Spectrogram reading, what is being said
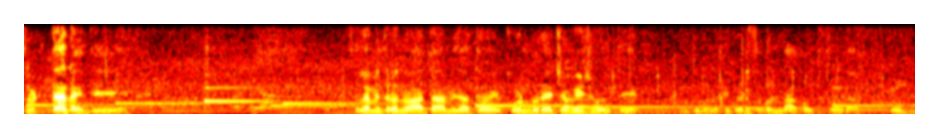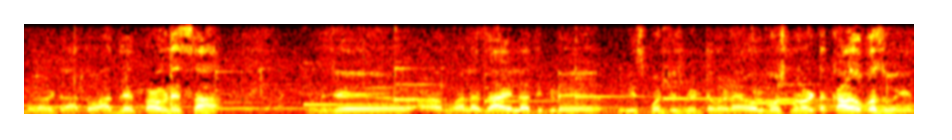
सुट्टा नाही ते. चला मित्रांनो आता आम्ही जातोय कोंडुऱ्याच्या बीचवरती मी तुम्हाला तिकडचं पण दाखवतो थोडं. खूप मला वाटतं आता वाजलेत पावणे सहा. म्हणजे आम्हाला जायला तिकडे वीस पंचवीस मिनटं म्हणजे ऑलमोस्ट मला वाटतं काळोखच होईल.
